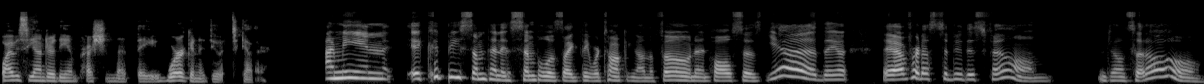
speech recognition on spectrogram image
Why was he under the impression that they were going to do it together? I mean, it could be something as simple as like they were talking on the phone and Paul says, "Yeah, they they offered us to do this film." And John said, "Oh,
